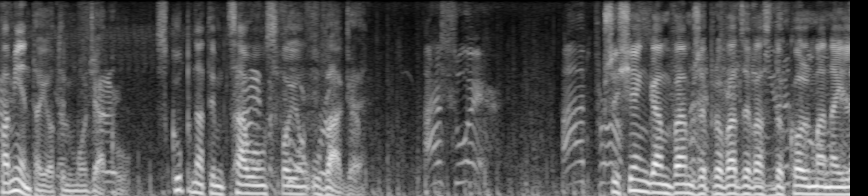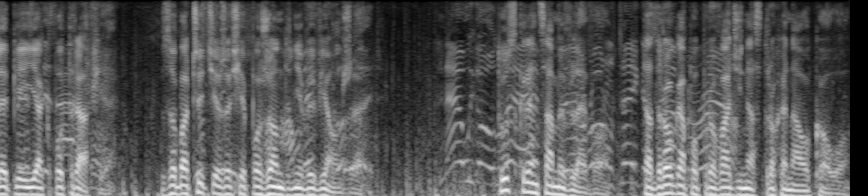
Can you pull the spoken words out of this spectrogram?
Pamiętaj o tym, młodziaku. Skup na tym całą swoją uwagę. Przysięgam wam, że prowadzę was do Kolma najlepiej jak potrafię. Zobaczycie, że się porządnie wywiąże. Tu skręcamy w lewo. Ta droga poprowadzi nas trochę naokoło.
